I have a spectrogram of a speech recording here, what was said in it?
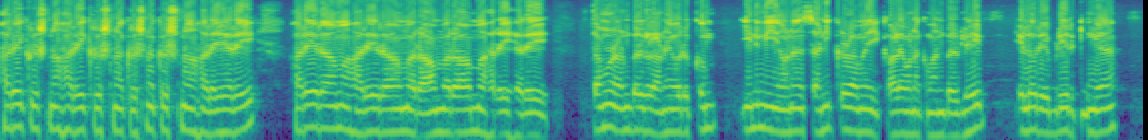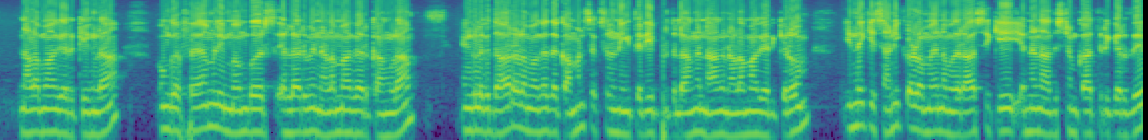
ஹரே கிருஷ்ணா ஹரே கிருஷ்ணா கிருஷ்ண கிருஷ்ண ஹரே ஹரே. ஹரே ராம ஹரே ராம ராம ராம ஹரே ஹரே. தமிழ் நண்பர்கள் அனைவருக்கும் இனிமையான சனிக்கிழமை காலை வணக்கம் நண்பர்களே எல்லோரும் எப்படி இருக்கீங்க? நலமாக இருக்கீங்களா? உங்கள் ஃபேமிலி மெம்பர்ஸ் எல்லாருமே நலமாக இருக்காங்களா? எங்களுக்கு தாராளமாக இந்த கமெண்ட் செக்ஷனில் நீங்கள் தெரியப்படுத்தலாங்க. நாங்கள் நலமாக இருக்கிறோம். இன்னைக்கு சனிக்கிழமை நம்ம ராசிக்கு என்னென்ன அதிர்ஷ்டம் காத்திருக்கிறது?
